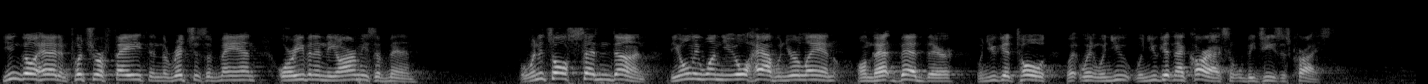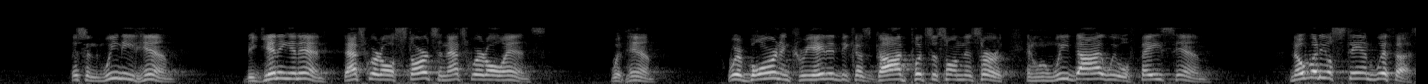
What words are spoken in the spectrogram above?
You can go ahead and put your faith in the riches of man or even in the armies of men. But when it's all said and done, the only one you'll have when you're laying on that bed there, when you get told, when, when, you, when you get in that car accident, will be Jesus Christ. Listen, we need Him. Beginning and end. That's where it all starts and that's where it all ends. With Him. We're born and created because God puts us on this earth. And when we die, we will face Him. Nobody will stand with us.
